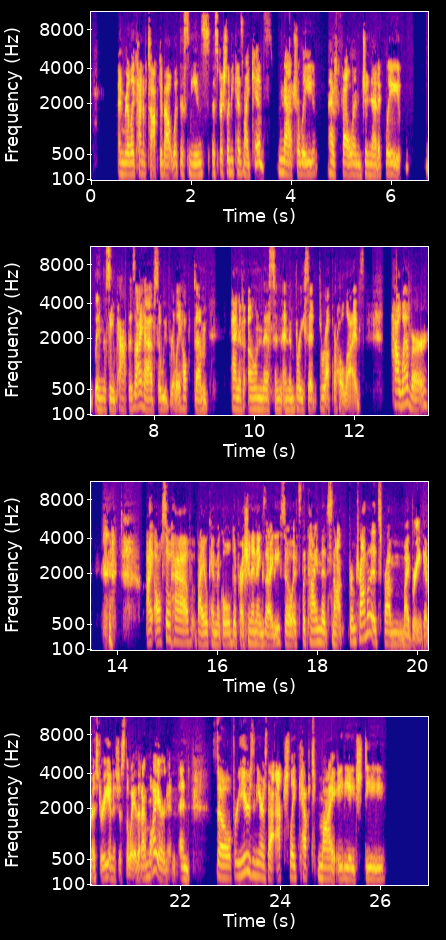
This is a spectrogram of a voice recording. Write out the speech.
and really kind of talked about what this means, especially because my kids naturally have fallen genetically in the same path as I have. So we've really helped them kind of own this and, and embrace it throughout their whole lives. However, I also have biochemical depression and anxiety. So it's the kind that's not from trauma, it's from my brain chemistry, and it's just the way that I'm wired. And, and so for years and years, that actually kept my ADHD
